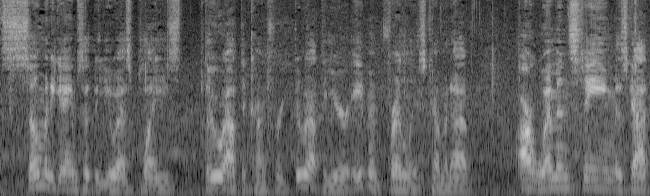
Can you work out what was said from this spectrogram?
so many games that the U.S. plays throughout the country, throughout the year, even friendlies coming up. Our women's team has got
